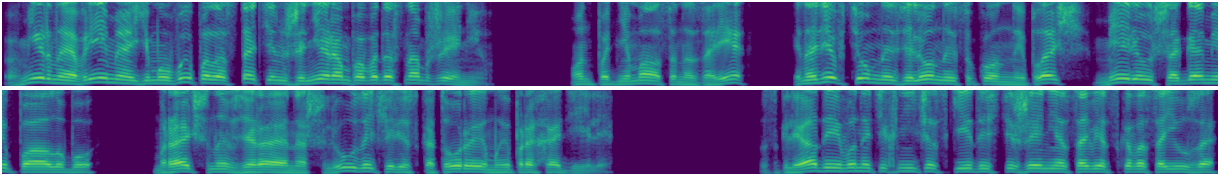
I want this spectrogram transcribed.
В мирное время ему выпало стать инженером по водоснабжению. Он поднимался на заре и, надев темно-зеленый суконный плащ, мерил шагами палубу, мрачно взирая на шлюзы, через которые мы проходили. Взгляды его на технические достижения Советского Союза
